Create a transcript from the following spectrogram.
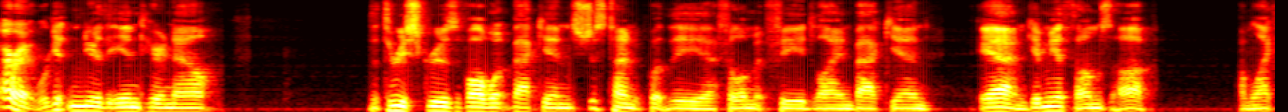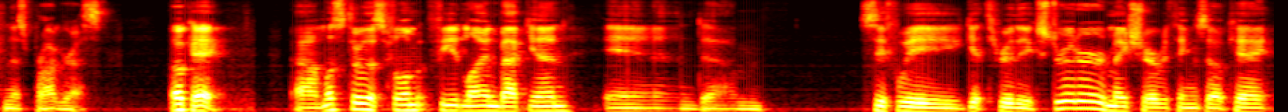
All right, we're getting near the end here now. The three screws have all went back in. It's just time to put the uh, filament feed line back in. Yeah, and give me a thumbs up. I'm liking this progress. Okay, um, let's throw this filament feed line back in and um, see if we get through the extruder and make sure everything's okay.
